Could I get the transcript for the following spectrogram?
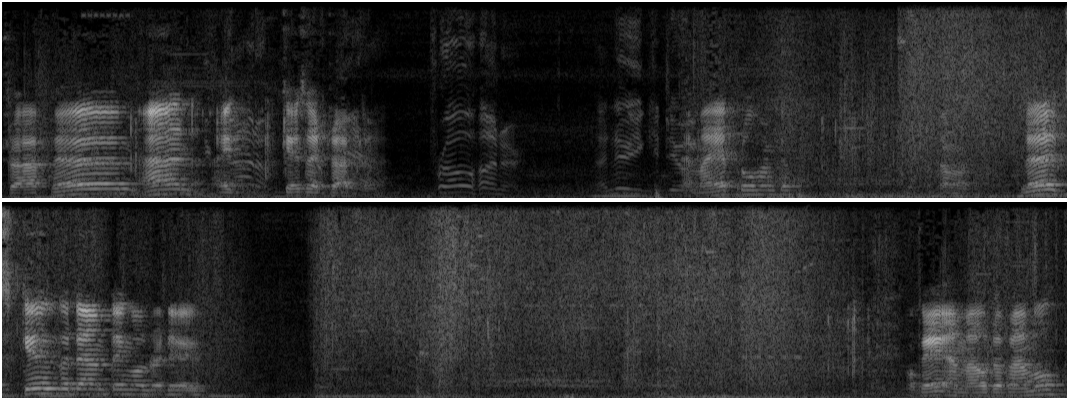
trap him, and I guess I trapped him. Pro hunter. I knew you could do Am it. I a pro hunter? Come on. Let's kill the damn thing already. Okay, I'm out of ammo.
